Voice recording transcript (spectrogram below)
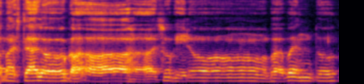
సమస్తలోకా సుఖినో భవంతు.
